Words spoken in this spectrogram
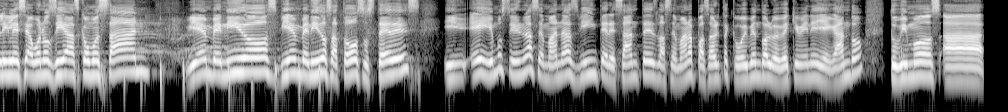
¿Qué tal iglesia? Buenos días, ¿cómo están? Bienvenidos, bienvenidos a todos ustedes. Y hemos tenido unas semanas bien interesantes. La semana pasada, ahorita que voy viendo al bebé que viene llegando, tuvimos uh,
